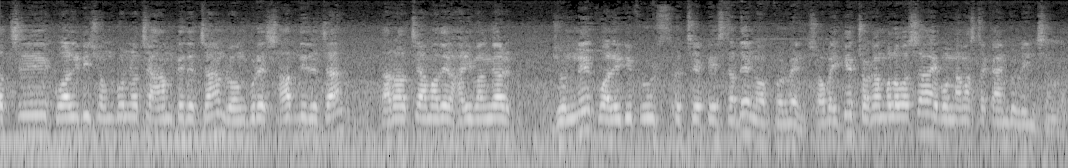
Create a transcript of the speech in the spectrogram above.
হচ্ছে কোয়ালিটি সম্পন্ন হচ্ছে আম পেতে চান রংপুরের স্বাদ নিতে চান, তারা হচ্ছে আমাদের হাড়িভাঙ্গার জন্য কোয়ালিটি ফ্রুটস হচ্ছে পেস্টটাতে নক করবেন। সবাইকে চকাম ভালোবাসা এবং নামাজটা কায়েম করবে ইনশাল্লাহ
